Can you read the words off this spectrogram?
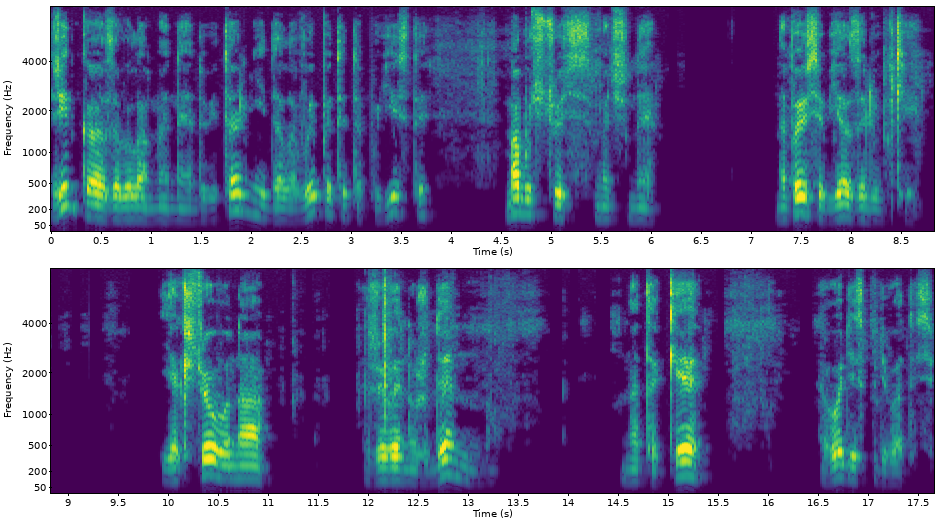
Жінка завела мене до вітальні і дала випити та поїсти, мабуть, щось смачне. Напився б я залюбки. Якщо вона живе нужденно, на таке годі сподіватися.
